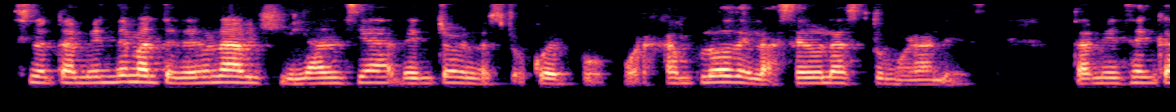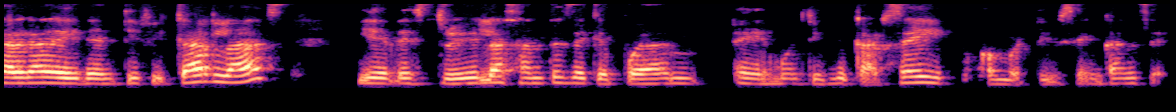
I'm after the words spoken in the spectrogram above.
sino también de mantener una vigilancia dentro de nuestro cuerpo, por ejemplo, de las células tumorales. También se encarga de identificarlas y de destruirlas antes de que puedan eh, multiplicarse y convertirse en cáncer.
